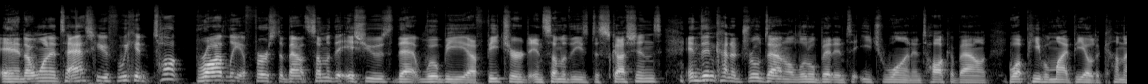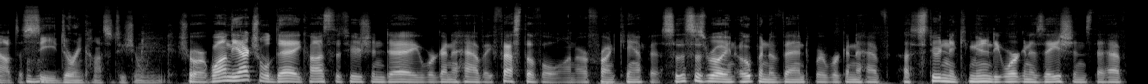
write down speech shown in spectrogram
and I wanted to ask you if we could talk broadly at first about some of the issues that will be uh, featured in some of these discussions, and then kind of drill down a little bit into each one and talk about what people might be able to come out to mm-hmm. see during Constitution Week. Sure. Well, on the actual day, Constitution Day, we're going to have a festival on our front campus. So this is really an open event where we're going to have uh, student and community organizations that have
